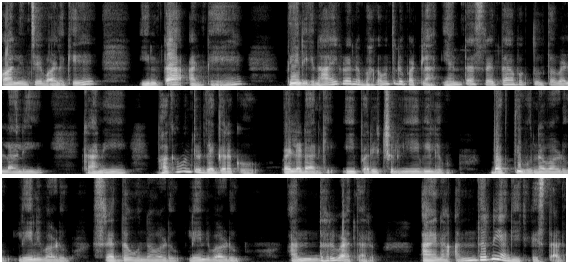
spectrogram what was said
పాలించే వాళ్ళకే ఇంత అంటే దీనికి నాయకుడైన భగవంతుడి పట్ల ఎంత శ్రద్ధాభక్తులతో వెళ్ళాలి? కానీ భగవంతుడి దగ్గరకు వెళ్ళడానికి ఈ పరీక్షలు ఏవీ లేవు. భక్తి ఉన్నవాడు లేనివాడు శ్రద్ధ ఉన్నవాడు లేనివాడు అందరూ వెళతారు. ఆయన అందరినీ అంగీకరిస్తాడు.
